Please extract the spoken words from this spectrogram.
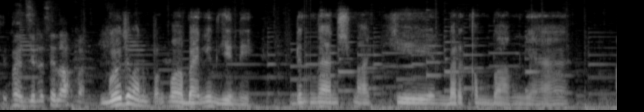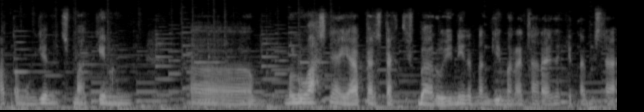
Imajinasi lo apa? Gue cuman mau bayangin gini dengan semakin berkembangnya atau mungkin semakin eh, meluasnya ya perspektif baru ini tentang gimana caranya kita bisa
